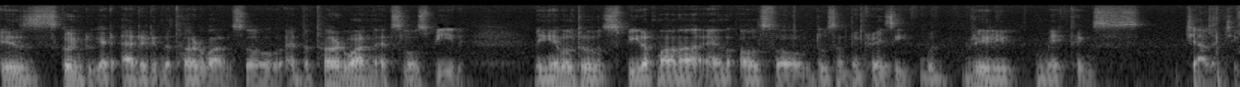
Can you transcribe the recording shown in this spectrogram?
is going to get added in the third one. So, at the third one, at slow speed, being able to speed up mana and also do something crazy would really make things challenging.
